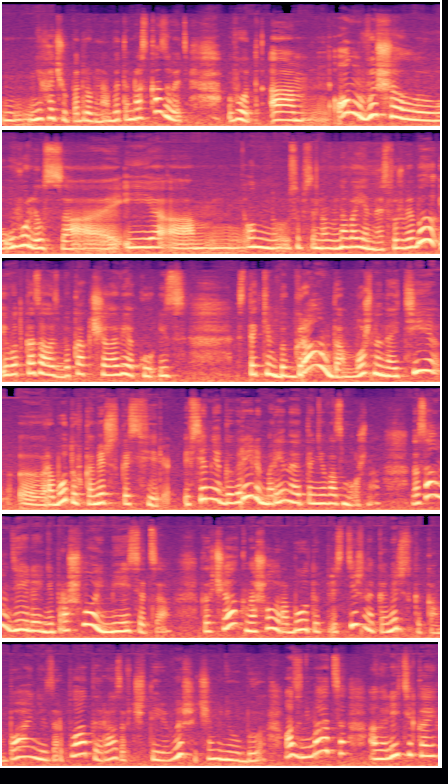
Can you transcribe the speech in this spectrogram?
не хочу подробно об этом рассказывать. Вот. Он вышел, уволился, и он, собственно, на военной службе был. И вот, казалось бы, как человеку из с таким бэкграундом можно найти э, работу в коммерческой сфере. И все мне говорили, Марина, это невозможно. На самом деле не прошло и месяца, как человек нашел работу в престижной коммерческой компании, зарплаты раза в четыре выше, чем у него было. Он занимается аналитикой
